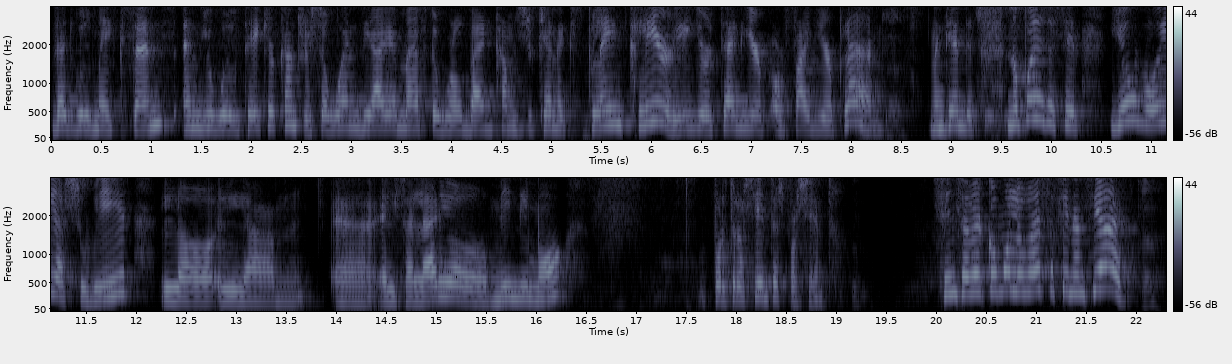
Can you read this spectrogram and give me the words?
that will make sense and you will take your country. So when the IMF, the World Bank comes, you can explain clearly your 10 year or 5 year plan. Claro. ¿Me entiendes? Sí, sí, no puedes decir, yo voy a subir lo, la, uh, el salario mínimo por 300%, sin saber cómo lo vas a financiar. Claro.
